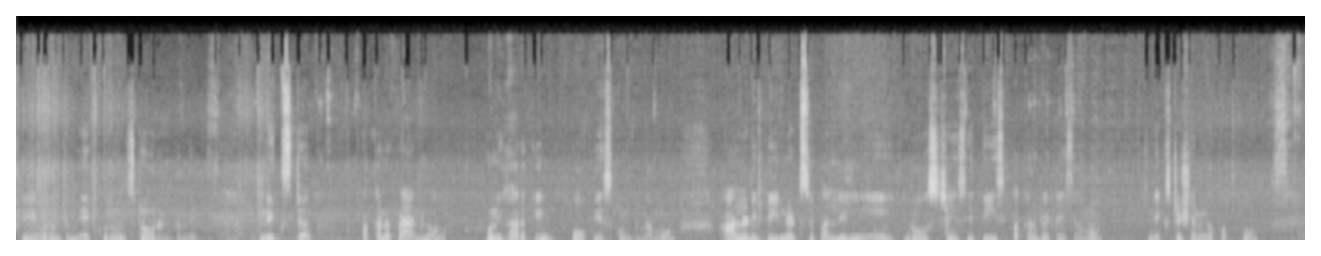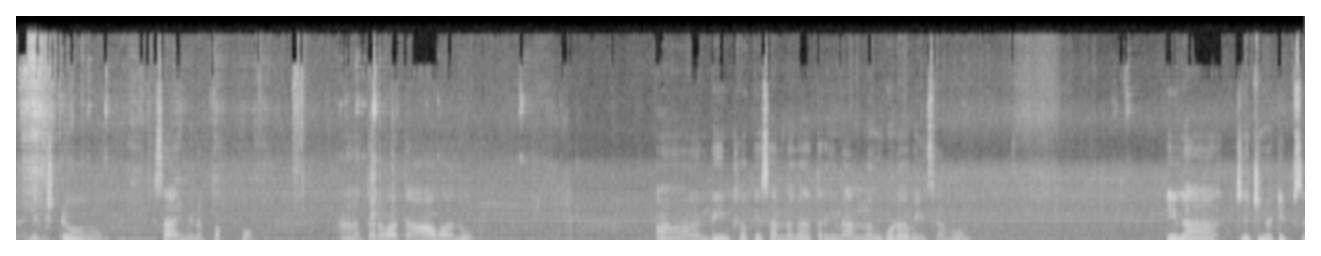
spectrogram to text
ఫ్లేవర్ ఉంటుంది ఎక్కువ రోజులు స్టోర్ ఉంటుంది. నెక్స్ట్ పక్కన ప్యాన్లో పులిహోరకి పోపు వేసుకుంటున్నాము. ఆల్రెడీ పీనట్స్ పల్లీల్ని రోస్ట్ చేసి తీసి పక్కన పెట్టేసాము. నెక్స్ట్ శనగపప్పు. నెక్స్ట్ సాయి తర్వాత ఆవాలు. దీంట్లోకి సన్నగా తరిగిన అల్లం కూడా వేసాము. ఇలా చిన్న చిన్న టిప్స్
